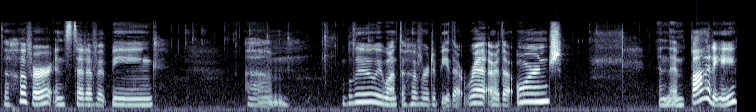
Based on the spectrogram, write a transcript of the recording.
the hover, instead of it being um, blue, we want the hover to be that red or the orange. And then body,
